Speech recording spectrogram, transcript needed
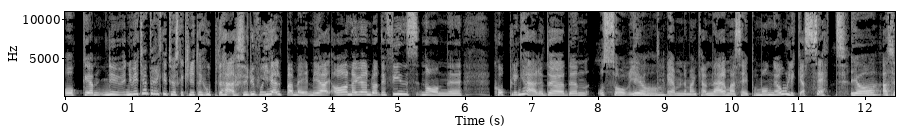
Och eh, nu, nu vet jag inte riktigt hur jag ska knyta ihop det här så du får hjälpa mig men jag anar ju ändå att det finns någon eh, koppling här. Döden och sorg ja. är ett ämne man kan närma sig på många olika sätt. Ja, alltså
